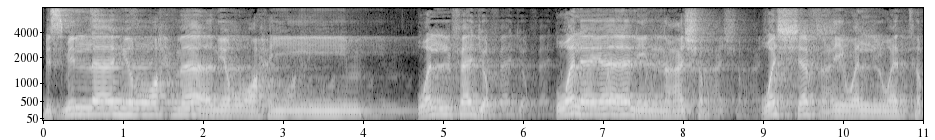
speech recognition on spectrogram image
بسم الله الرحمن الرحيم والفجر وليال عشر والشفع والوتر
